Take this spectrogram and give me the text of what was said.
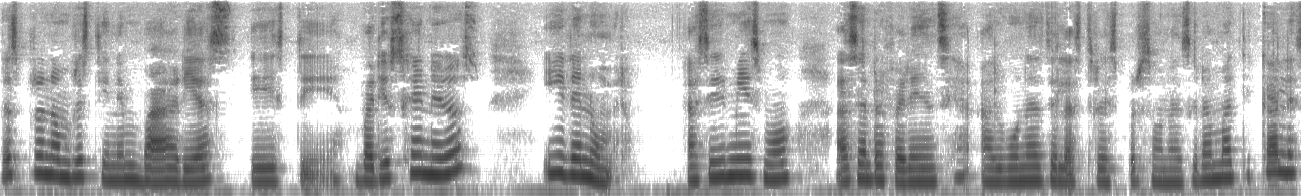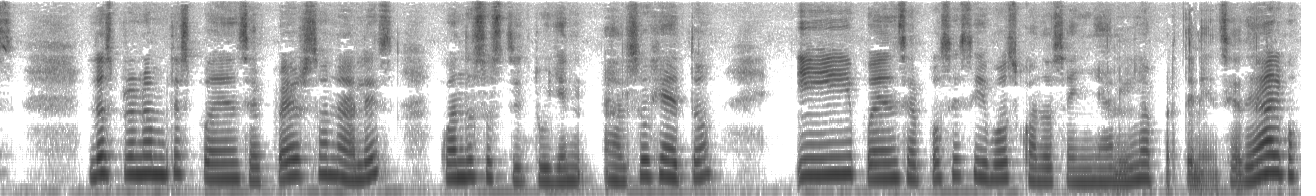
Los pronombres tienen este, varios géneros y de número. Asimismo, hacen referencia a algunas de las tres personas gramaticales. Los pronombres pueden ser personales cuando sustituyen al sujeto y pueden ser posesivos cuando señalan la pertenencia de algo.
